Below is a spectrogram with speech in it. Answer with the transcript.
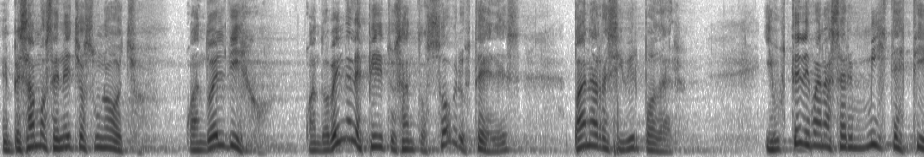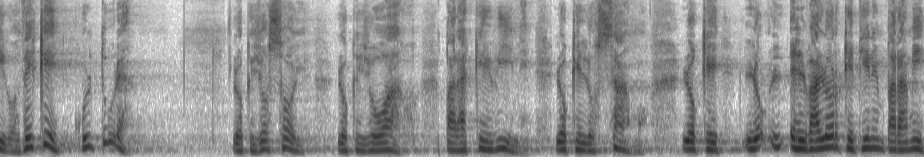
Empezamos en Hechos 1.8, cuando Él dijo, cuando venga el Espíritu Santo sobre ustedes, van a recibir poder. Y ustedes van a ser mis testigos. ¿De qué? Cultura. Lo que yo soy, lo que yo hago, para qué vine, lo que los amo, lo que, el valor que tienen para mí.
